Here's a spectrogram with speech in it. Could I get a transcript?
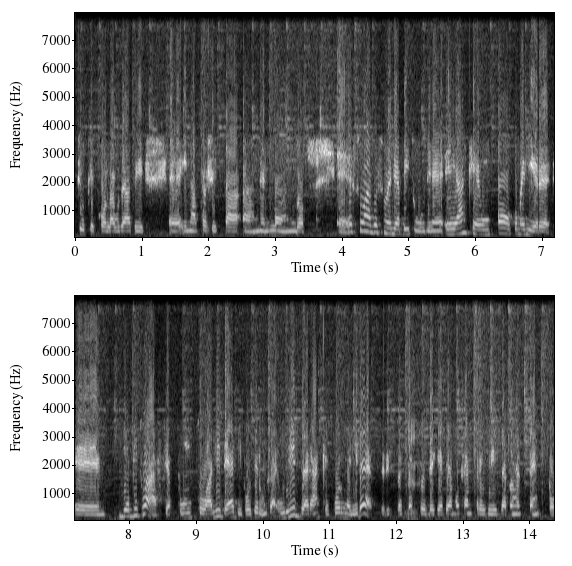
più che collaudati eh, in altre città eh, nel mondo, è solo una questione di abitudine e anche un po' come dire eh, di abituarsi appunto all'idea di poter usa- utilizzare anche forme diverse rispetto a quelle che abbiamo sempre utilizzato nel tempo.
